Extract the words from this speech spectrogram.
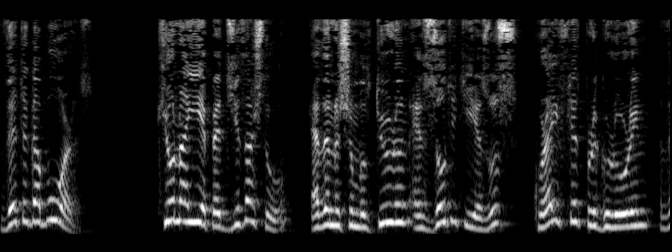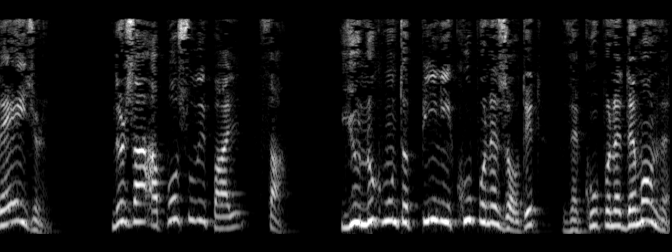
dhe të gabuarës. Kjo na jepet gjithashtu edhe në shëmbëlltyrën e Zotit Jezus kur ai flet për grurin dhe egjrën. Ndërsa apostulli Pal tha, Ju nuk mund të pini kupën e Zotit dhe kupën e demonëve.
